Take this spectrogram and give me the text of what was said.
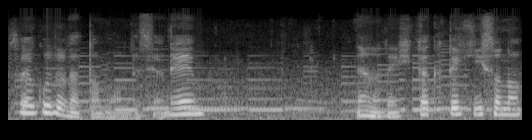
そういうことだと思うんですよね。なので比較的その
